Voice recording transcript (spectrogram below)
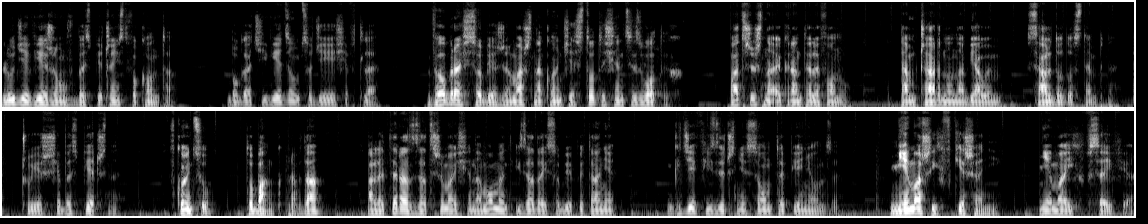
Ludzie wierzą w bezpieczeństwo konta. Bogaci wiedzą, co dzieje się w tle. Wyobraź sobie, że masz na koncie 100 tysięcy złotych. Patrzysz na ekran telefonu. Tam czarno na białym saldo dostępne. Czujesz się bezpieczny. W końcu, to bank, prawda? Ale teraz zatrzymaj się na moment i zadaj sobie pytanie, gdzie fizycznie są te pieniądze? Nie masz ich w kieszeni. Nie ma ich w sejfie.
